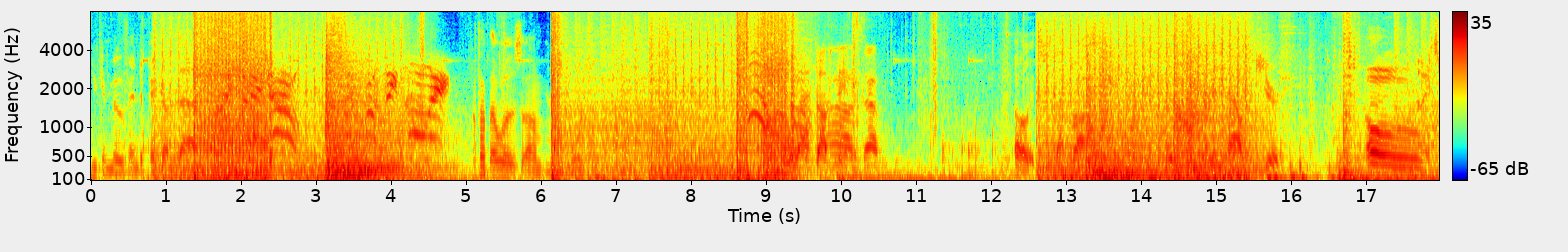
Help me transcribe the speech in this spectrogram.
You can move in to pick up that. I thought that was um. Four last stop standing. Oh, it's just that frost. Now secured. Oh. Nice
